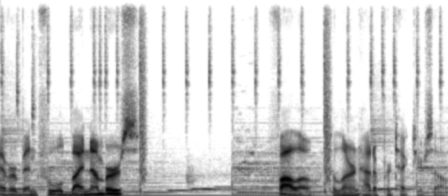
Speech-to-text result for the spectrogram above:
Ever been fooled by numbers? Follow to learn how to protect yourself.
